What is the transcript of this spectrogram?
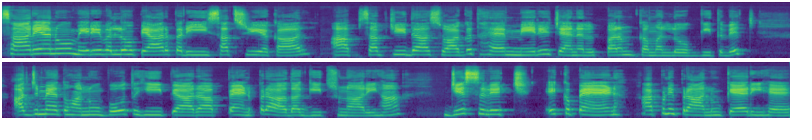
ਸਾਰਿਆਂ ਨੂੰ ਮੇਰੇ ਵੱਲੋਂ ਪਿਆਰ ਭਰੀ ਸਤਿ ਸ਼੍ਰੀ ਅਕਾਲ। ਆਪ ਸਭ ਜੀ ਦਾ ਸਵਾਗਤ ਹੈ ਮੇਰੇ ਚੈਨਲ ਪਰਮ ਕਮਲ ਲੋਕ ਗੀਤ ਵਿੱਚ। ਅੱਜ ਮੈਂ ਤੁਹਾਨੂੰ ਬਹੁਤ ਹੀ ਪਿਆਰਾ ਭੈਣ ਭਰਾ ਦਾ ਗੀਤ ਸੁਣਾ ਰਹੀ ਹਾਂ, ਜਿਸ ਵਿੱਚ ਇੱਕ ਭੈਣ ਆਪਣੇ ਭਰਾ ਨੂੰ ਕਹਿ ਰਹੀ ਹੈ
